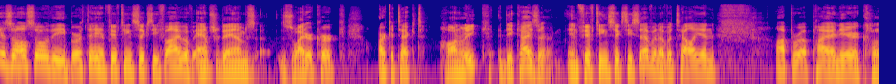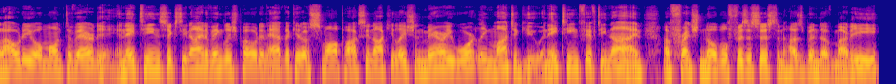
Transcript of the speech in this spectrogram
is also the birthday in 1565 of Amsterdam's Zuiderkerk architect Henrique de Keyser. In 1567 of Italian opera pioneer Claudio Monteverdi. In 1869, of English poet and advocate of smallpox inoculation Mary Wortley Montagu. In 1859, of French Nobel physicist and husband of Marie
